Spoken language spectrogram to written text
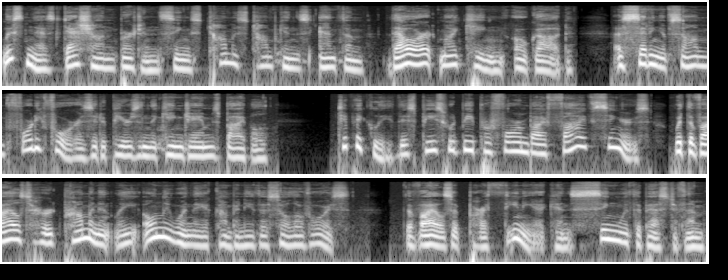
Listen as Dashon Burton sings Thomas Tomkins' anthem, Thou art my King, O God, a setting of Psalm 44 as it appears in the King James Bible. Typically, this piece would be performed by five singers, with the viols heard prominently only when they accompany the solo voice. The viols of Parthenia can sing with the best of them,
